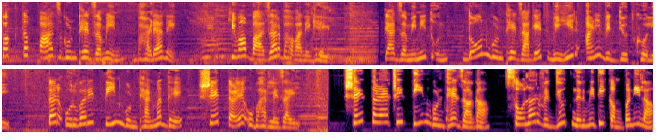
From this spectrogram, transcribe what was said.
फक्त पाच गुंठे जमीन भाड्याने किंवा बाजारभावाने घेईल. त्या जमिनीतून दोन गुंठे जागेत विहीर आणि विद्युत खोली तर उर्वरित तीन गुंठ्यांमध्ये शेततळे उभारले जाईल. शेततळ्याची तीन गुंठे जागा सोलर विद्युत निर्मिती कंपनीला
